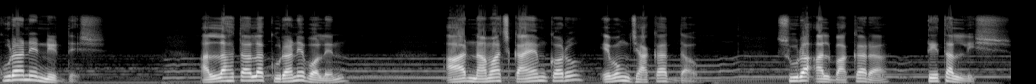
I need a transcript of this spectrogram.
কুরআনের নির্দেশ। আল্লাহ তাআলা কুরআনে বলেন, আর নামাজ কায়েম করো এবং জাকাত দাও। সুরা আল বাকারা তেতাল্লিশ।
